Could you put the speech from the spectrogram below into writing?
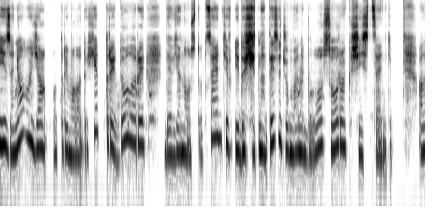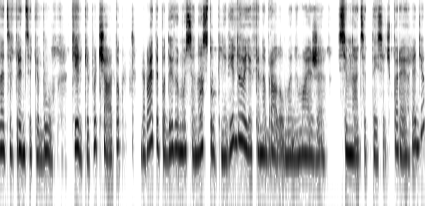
І за нього я отримала дохід 3 долари 90 центів, і дохід на тисячу в мене було 46 центів. Але це, в принципі, був тільки початок. Давайте подивимося наступне відео, яке набрало у мене майже 17 тисяч переглядів.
